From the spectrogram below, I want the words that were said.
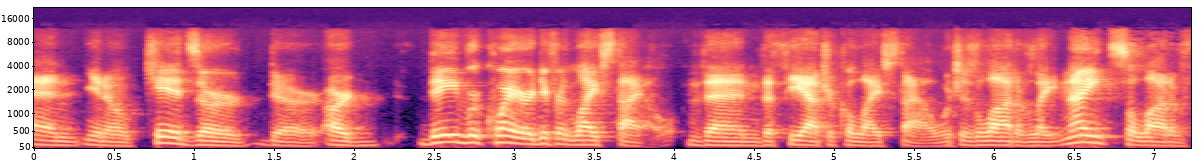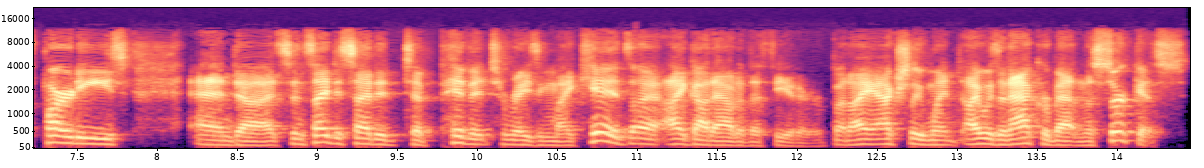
and you know, kids are are, are they require a different lifestyle than the theatrical lifestyle, which is a lot of late nights, a lot of parties. And uh, since I decided to pivot to raising my kids, I, I got out of the theater. But I actually went. I was an acrobat in the circus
